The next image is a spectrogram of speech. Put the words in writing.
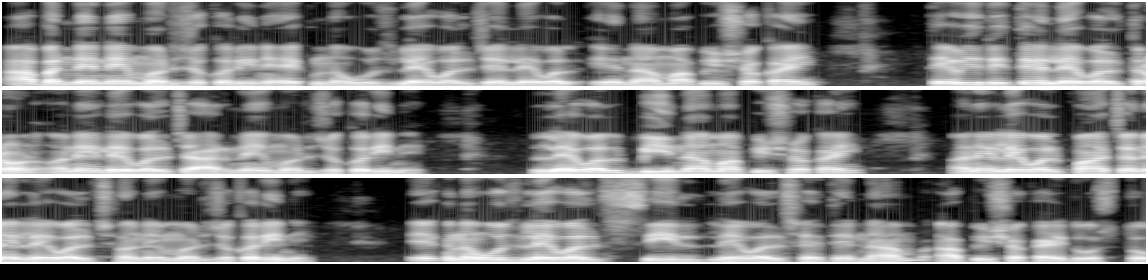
આ બંનેને મર્જ કરીને એક નવું જ લેવલ જે લેવલ એ નામ આપી શકાય. તેવી જ રીતે લેવલ ત્રણ અને લેવલ ચારને મર્જ કરીને લેવલ બી નામ આપી શકાય અને લેવલ પાંચ અને લેવલ છને મર્જ કરીને એક નવું જ લેવલ સી લેવલ છે તે નામ આપી શકાય દોસ્તો.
